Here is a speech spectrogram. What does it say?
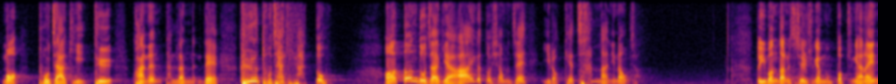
뭐 도자기 드과는 달랐는데 그 도자기가 또 어떤 도자기야? 아 이거 또 시험 문제 이렇게 참 많이 나오죠. 또 이번 단어에서 제일 중요한 문법 중에 하나인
